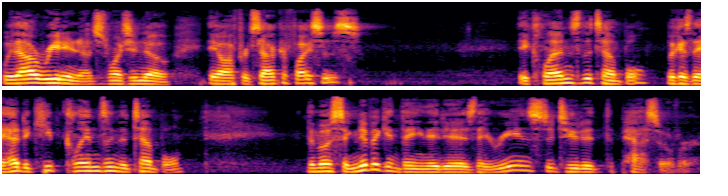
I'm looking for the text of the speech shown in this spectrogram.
without reading it, I just want you to know they offered sacrifices, they cleansed the temple because they had to keep cleansing the temple. The most significant thing they did is they reinstituted the Passover.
